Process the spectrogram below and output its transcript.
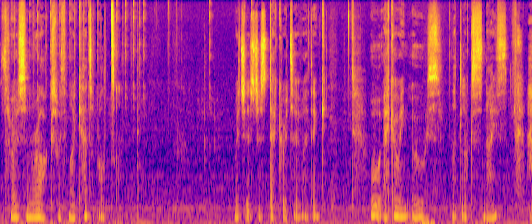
throw some rocks with my catapult which is just decorative, I think. Ooh, echoing ooze. That looks nice.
